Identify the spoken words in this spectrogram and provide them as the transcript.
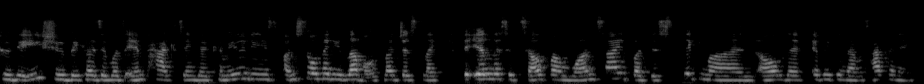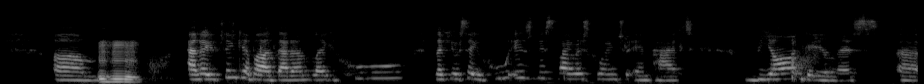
to the issue because it was impacting their communities on so many levels not just like the illness itself on one side but the stigma and all the everything that was happening. Um, hmm and i think about that i'm like who like you're saying who is this virus going to impact beyond the illness uh,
